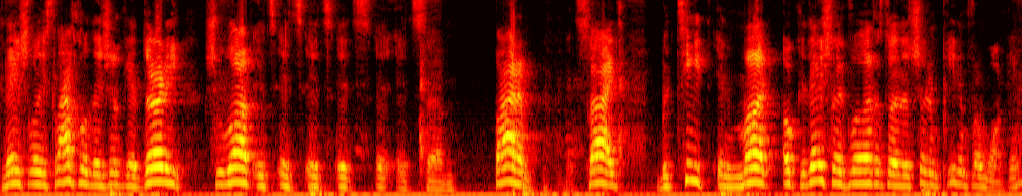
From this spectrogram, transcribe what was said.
They should get dirty. Shulab, its its its its its um, bottom, its sides, betit in mud. Okadesh like so that shouldn't impede him from walking.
